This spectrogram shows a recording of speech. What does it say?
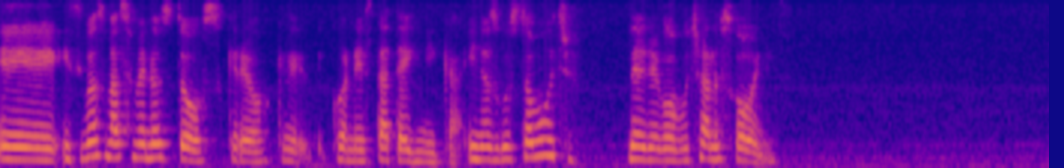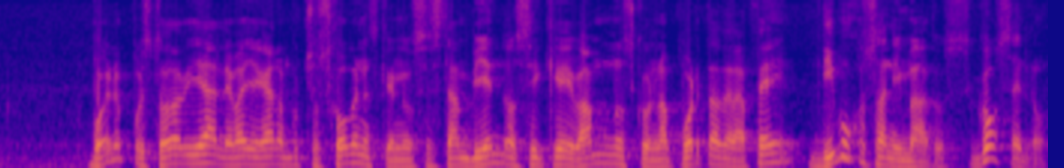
eh, hicimos más o menos dos, creo, que con esta técnica y nos gustó mucho, le llegó mucho a los jóvenes. Bueno, pues todavía le va a llegar a muchos jóvenes que nos están viendo, así que vámonos con la puerta de la fe, dibujos animados, gócelo.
